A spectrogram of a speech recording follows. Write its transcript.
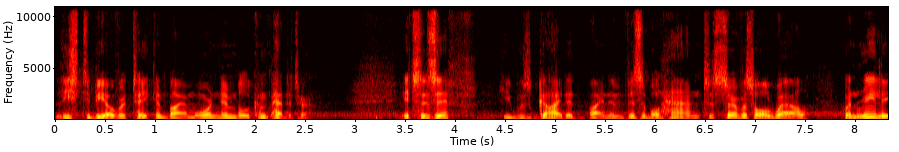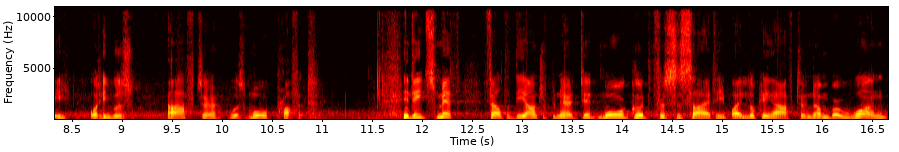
lest he be overtaken by a more nimble competitor. It's as if he was guided by an invisible hand to serve us all well when really what he was after was more profit. Indeed, Smith felt that the entrepreneur did more good for society by looking after number one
